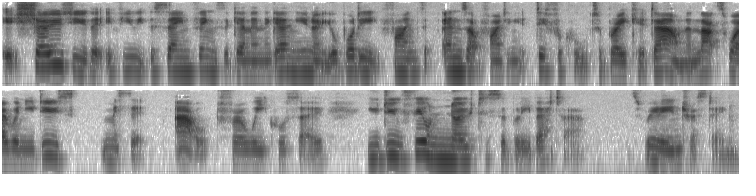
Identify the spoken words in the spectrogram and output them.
it shows you that if you eat the same things again and again, you know, your body finds ends up finding it difficult to break it down, and that's why when you do miss it out for a week or so, you do feel noticeably better. It's really interesting.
